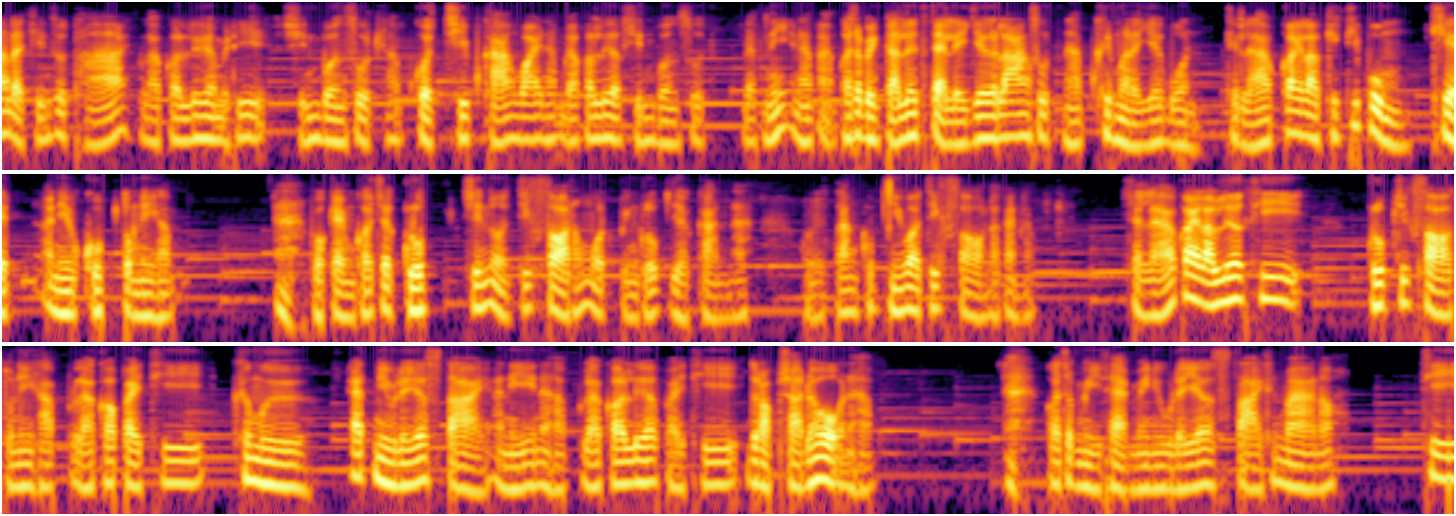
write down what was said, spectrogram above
ตั้งแต่ชิ้นสุดท้าย แล้วก็เลื่อนไปที่ชิ้นบนสุดครับ กดชิปค้างไว้นะครับ แล้วก็เลือกชิ้นบนสุด แบบนี้นะครับก็จะเป็นการเลือกตั้งแต่เลเยอร์ล่างสุดนะครับขึ้นมาเลเยอร์บน เสร็จแล้วก็ให้เราคลิกที่ปุ่มเขียนอนนี้กรุ๊ปตรงนี้ครับโปรแกรมก็จะกรุ๊ปชิ้นส่วนจิ๊กซอว์ทั้งหมดเป็นกรุ๊ปเดียวกันนะผมจะตั้งกรุ๊ปนี้ว่าจิ๊กซอว์แล้วกันครับ เสร็จแล้วก็ให้เราเลือกที่กรุ๊ปจิ๊กซอว์ตัวนี้ครับ แล้วก็ไปที่เครื่องมือ add new layer style อันนี้นะครับ แล้วก็เลือกไปที่ drop shadow นะครับ ก็จะมีแถบเมนู Layer Style ขึ้นมาเนาะ ที่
